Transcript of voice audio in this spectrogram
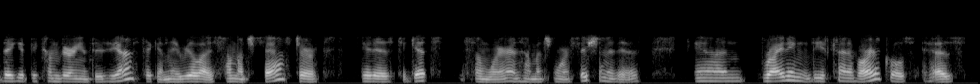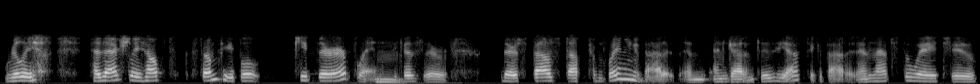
they get become very enthusiastic and they realize how much faster it is to get somewhere and how much more efficient it is. And writing these kind of articles has really has actually helped some people keep their airplanes Mm. because their their spouse stopped complaining about it and and got enthusiastic about it. And that's the way to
